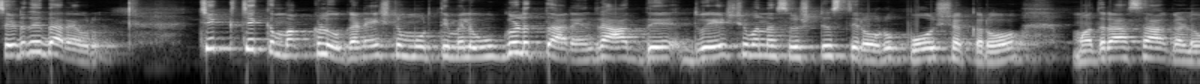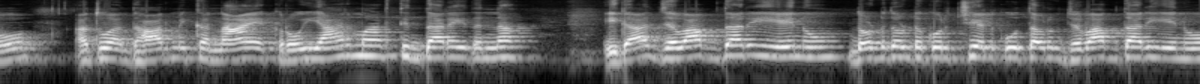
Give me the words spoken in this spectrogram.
ಸಿಡಿದಿದ್ದಾರೆ ಅವರು. ಚಿಕ್ಕ ಚಿಕ್ಕ ಮಕ್ಕಳು ಗಣೇಶನ ಮೂರ್ತಿ ಮೇಲೆ ಉಗುಳುತ್ತಾರೆ ಅಂದರೆ ಆ ದೇ ದ್ವೇಷವನ್ನು ಸೃಷ್ಟಿಸ್ತಿರೋರು ಪೋಷಕರು, ಮದ್ರಾಸಾಗಳು ಅಥವಾ ಧಾರ್ಮಿಕ ನಾಯಕರು ಯಾರು ಮಾಡ್ತಿದ್ದಾರೆ ಇದನ್ನು? ಈಗ ಜವಾಬ್ದಾರಿ ಏನು? ದೊಡ್ಡ ದೊಡ್ಡ ಕುರ್ಚಿಯಲ್ಲಿ ಕೂತವ್ರಿಗೆ ಜವಾಬ್ದಾರಿ ಏನು?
